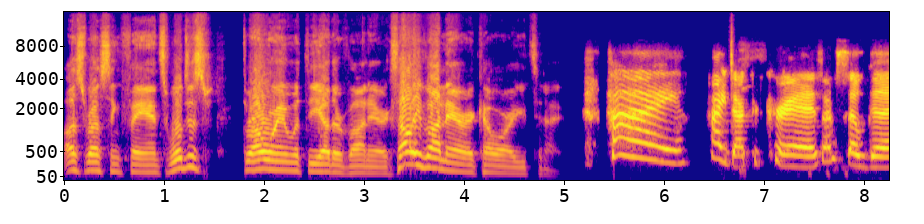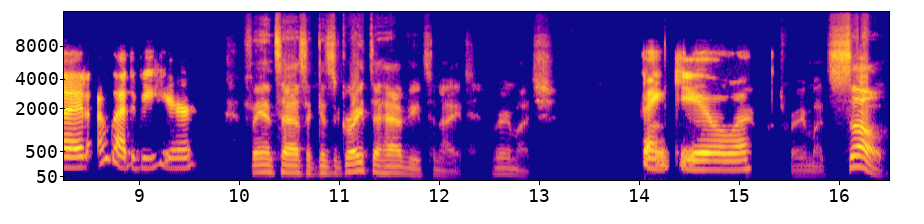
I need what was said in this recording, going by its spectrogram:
us wrestling fans, we'll just throw her in with the other Von Erichs. Hollie Von Erich, how are you tonight? Hi. Hi, Dr. Chris. I'm so good. I'm glad to be here. Fantastic. It's great to have you tonight. Very much. Thank you. Very much. So,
